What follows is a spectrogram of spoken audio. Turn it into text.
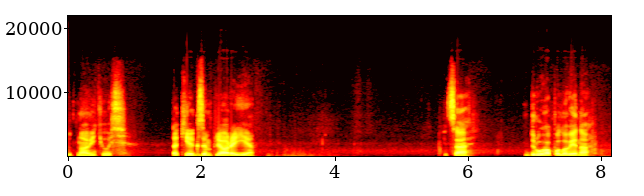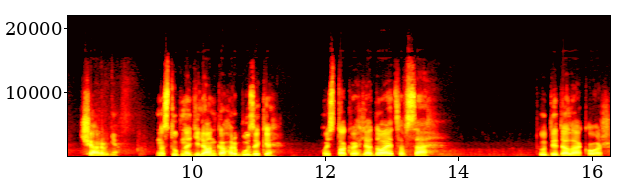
Тут навіть ось такі екземпляри є. І це друга половина червня. Наступна ділянка гарбузики. Ось так виглядає це все. Туди далеко аж.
